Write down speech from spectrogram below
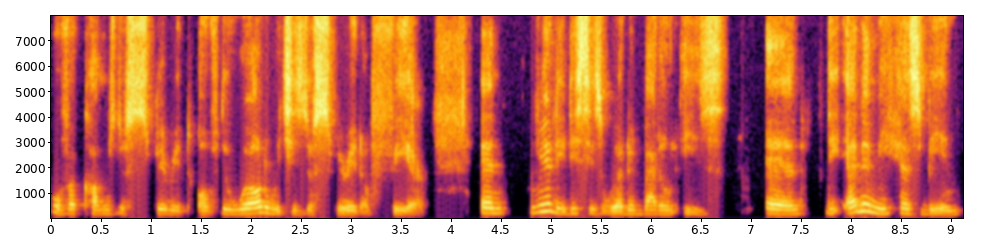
overcomes the spirit of the world, which is the spirit of fear. And really, this is where the battle is. And the enemy has been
